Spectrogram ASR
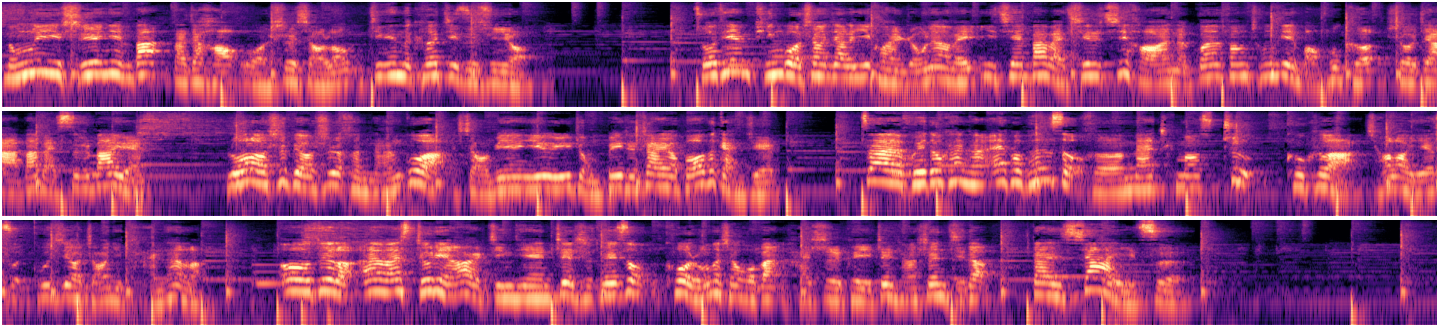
农历十月廿八，大家好，我是小龙。今天的科技资讯有：昨天苹果上架了一款容量为一千八百七十七毫安的官方充电保护壳，售价八百四十八元。罗老师表示很难过啊，小编也有一种背着炸药包的感觉。再回头看看 Apple Pencil 和 Magic Mouse 2，库克啊，乔老爷子估计要找你谈谈了。哦，对了，iOS 九点二今天正式推送，扩容的小伙伴还是可以正常升级的，但下一次。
